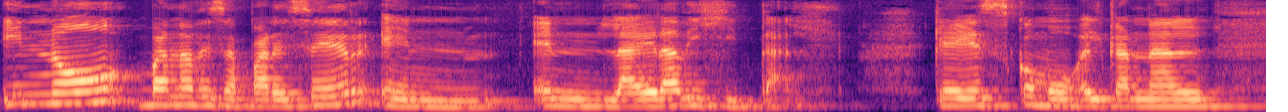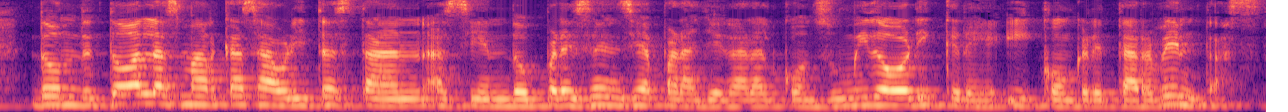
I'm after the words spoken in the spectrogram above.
y no van a desaparecer en, en la era digital, que es como el canal donde todas las marcas ahorita están haciendo presencia para llegar al consumidor y, cre- y concretar ventas.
